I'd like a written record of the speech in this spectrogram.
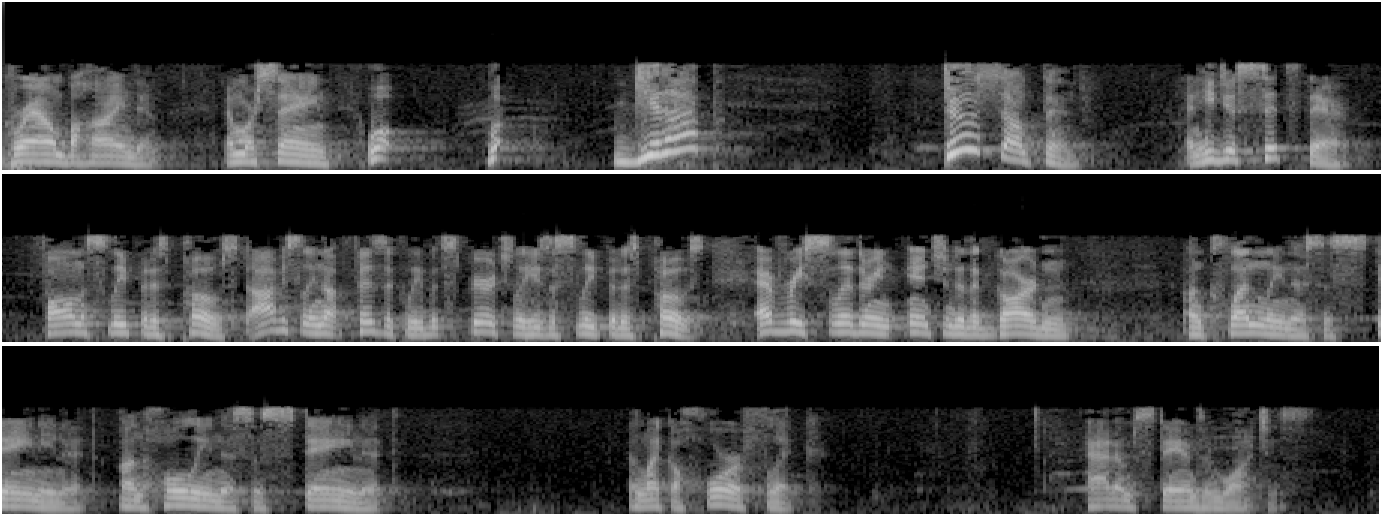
ground behind him. And we're saying, well, what? Get up! Do something! And he just sits there, falling asleep at his post. Obviously not physically, but spiritually he's asleep at his post. Every slithering inch into the garden Uncleanliness is staining it. Unholiness is staining it. And like a horror flick, Adam stands and watches.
